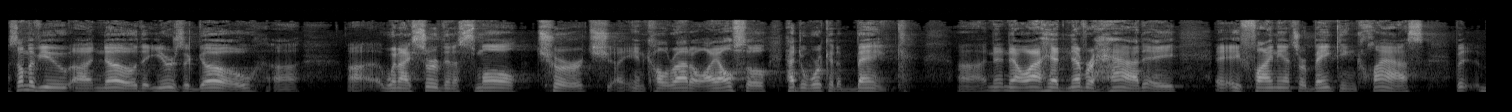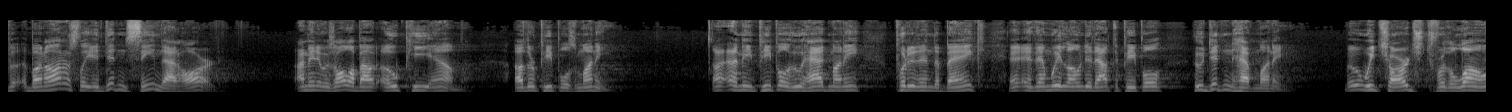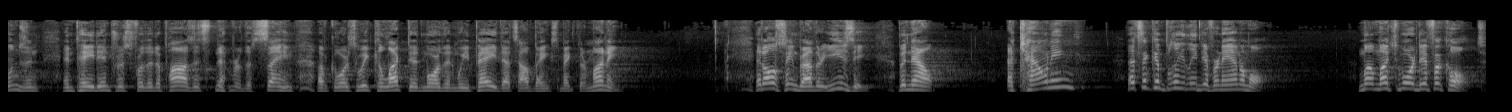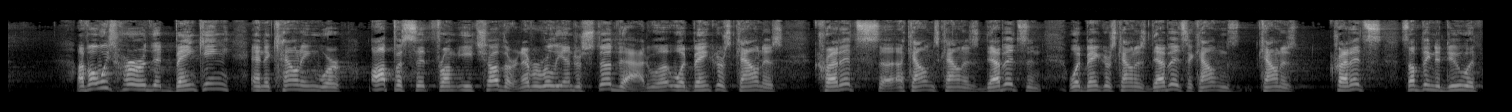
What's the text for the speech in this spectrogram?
Some of you uh, know that years ago, uh, uh, when I served in a small church uh, in Colorado, I also had to work at a bank. Uh, now, I had never had a, a finance or banking class, but, but, but honestly, it didn't seem that hard. I mean, it was all about OPM, other people's money. I, I mean, people who had money put it in the bank, and, and then we loaned it out to people who didn't have money. We charged for the loans and, and paid interest for the deposits. Never the same. Of course, we collected more than we paid. That's how banks make their money. It all seemed rather easy. But now, accounting, that's a completely different animal, M- much more difficult. I've always heard that banking and accounting were opposite from each other. Never really understood that. What bankers count as credits, uh, accountants count as debits, and what bankers count as debits, accountants count as credits, something to do with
